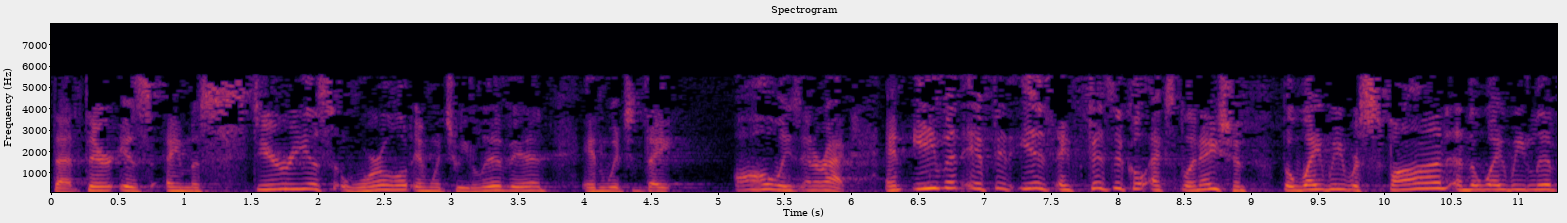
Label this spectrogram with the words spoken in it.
that there is a mysterious world in which we live in, in which they always interact. And even if it is a physical explanation, the way we respond and the way we live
